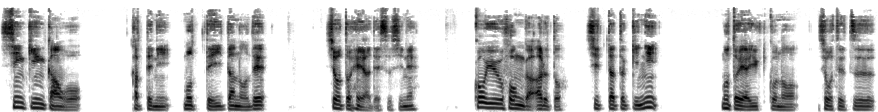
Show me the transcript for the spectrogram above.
親近感を勝手に持っていたので、ショートヘアですしね。こういう本があると知った時に、元谷由紀子の小説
